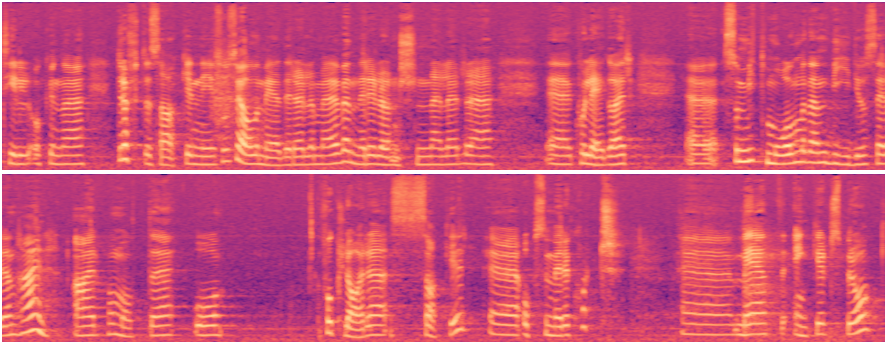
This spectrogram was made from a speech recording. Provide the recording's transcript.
til å kunne drøfte saken i sosiale medier eller med venner i lunsjen eller eh, kollegaer. Eh, så mitt mål med den videoserien her er på en måte å forklare saker, eh, oppsummere kort Eh, med et enkelt språk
